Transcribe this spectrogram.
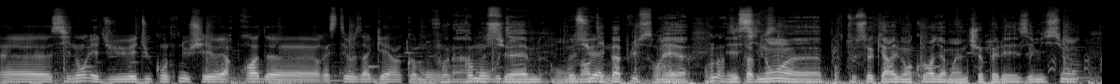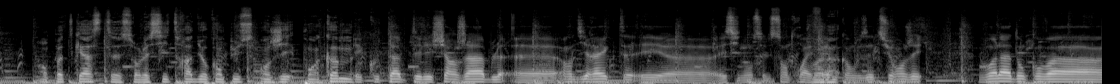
Euh, sinon, et du, et du contenu chez ER Prod, euh, restez aux aguets, hein, comme on, Voilà, comme on vous dit. M, on n'en dit pas plus. Mais, euh, et sinon, euh, pour tous ceux qui arrivent en cours, il y a moyen de choper les émissions en podcast sur le site radiocampusangers.com. Écoutable, téléchargeable, euh, en direct, et, euh, et sinon c'est le 103 FM Voilà. quand vous êtes sur Angers. Voilà, donc on va,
